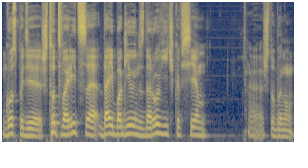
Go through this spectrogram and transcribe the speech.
господи, что творится, дай богью им здоровьечко всем, э, чтобы, ну,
